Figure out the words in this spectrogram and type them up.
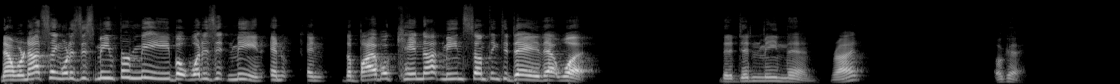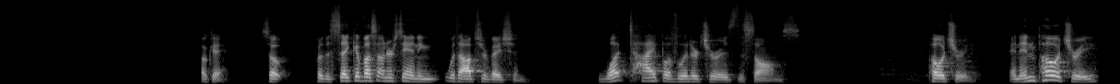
Now, we're not saying what does this mean for me, but what does it mean? And, and the Bible cannot mean something today that what? that it didn't mean then, right? Okay. Okay. So, for the sake of us understanding with observation, what type of literature is the Psalms? Poetry. And in poetry,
